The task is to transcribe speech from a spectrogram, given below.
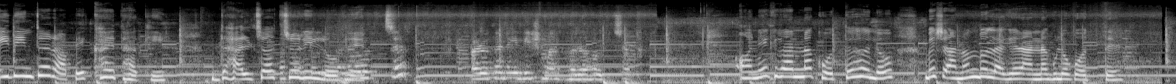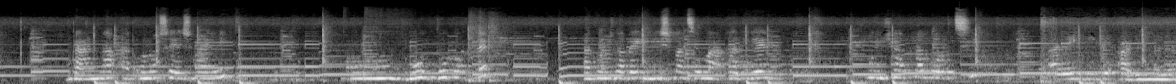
এই দিনটার অপেক্ষায় থাকি। ডাল চচ্চড়ির লোভে। হচ্ছে আর ওখানে ইলিশ মাছ ভাজা হচ্ছে। অনেক রান্না করতে হলেও বেশ আনন্দ লাগে রান্নাগুলো করতে। রান্না এখনও শেষ হয়নি। মধ্য করতে এখন সবাই ইলিশ মাছের মাথা দিয়ে পুঁই শাকটা করছি। আর এইদিকে আলু ভাজা।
